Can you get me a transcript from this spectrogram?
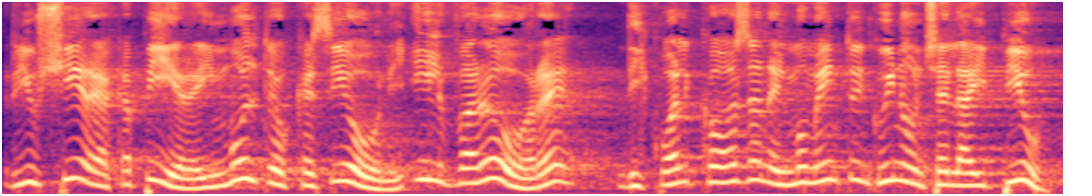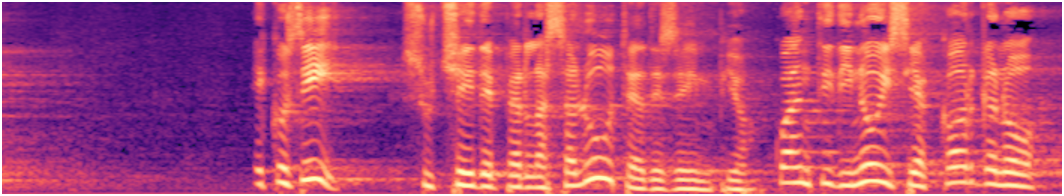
riuscire a capire in molte occasioni il valore di qualcosa nel momento in cui non ce l'hai più. E così succede per la salute, ad esempio. Quanti di noi si accorgono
